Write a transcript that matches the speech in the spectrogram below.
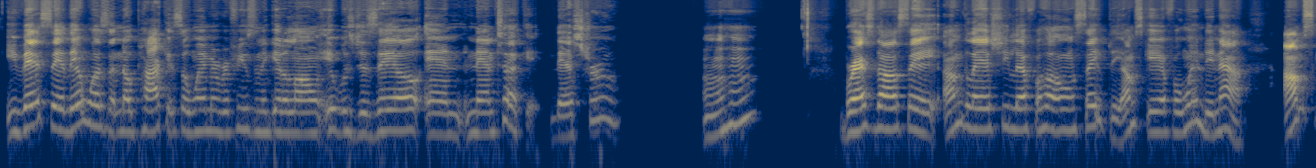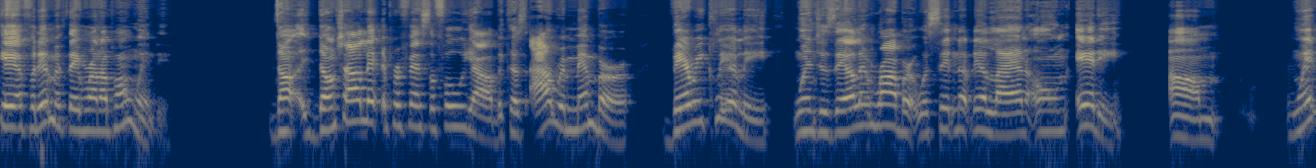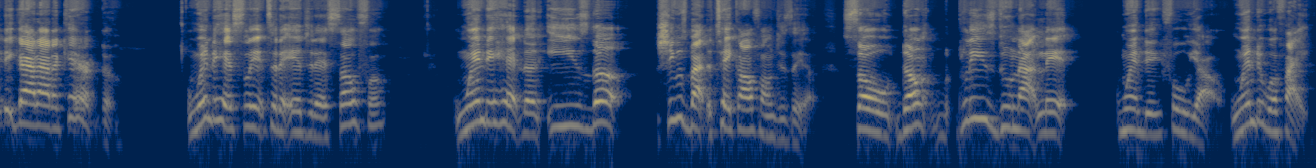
Yvette said there wasn't no pockets of women refusing to get along. It was Gizelle and Nantucket. That's true. Mm-hmm. Brass doll say, I'm glad she left for her own safety. I'm scared for Wendy now. I'm scared for them if they run up on Wendy. Don't don't y'all let the professor fool y'all because I remember very clearly when Gizelle and Robert was sitting up there lying on Eddie. Um, Wendy got out of character. Wendy had slid to the edge of that sofa. Wendy had done eased up. She was about to take off on Gizelle. So don't please do not let Wendy fool y'all. Wendy will fight.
